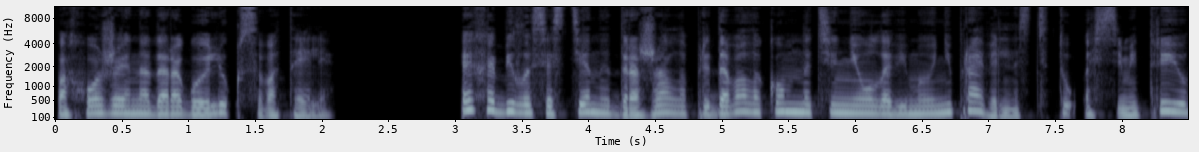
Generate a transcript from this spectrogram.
похожее на дорогой люкс в отеле. Эхо билось о стены, дрожало, придавало комнате неуловимую неправильность, ту асимметрию,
